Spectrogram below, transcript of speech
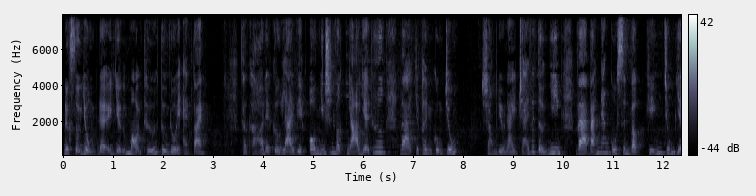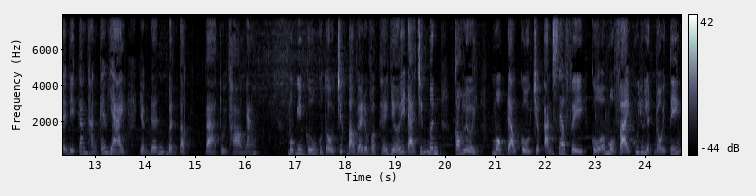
được sử dụng để giữ mọi thứ tương đối an toàn. Thật khó để cưỡng lại việc ôm những sinh vật nhỏ dễ thương và chụp hình cùng chúng Song điều này trái với tự nhiên và bản năng của sinh vật khiến chúng dễ bị căng thẳng kéo dài, dẫn đến bệnh tật và tuổi thọ ngắn. Một nghiên cứu của Tổ chức Bảo vệ Động vật Thế giới đã chứng minh con lười, một đạo cụ chụp ảnh selfie của một vài khu du lịch nổi tiếng,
